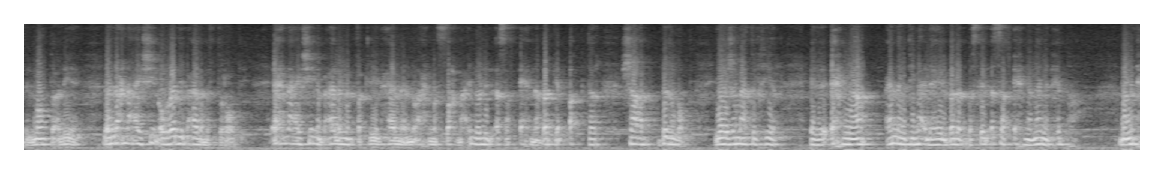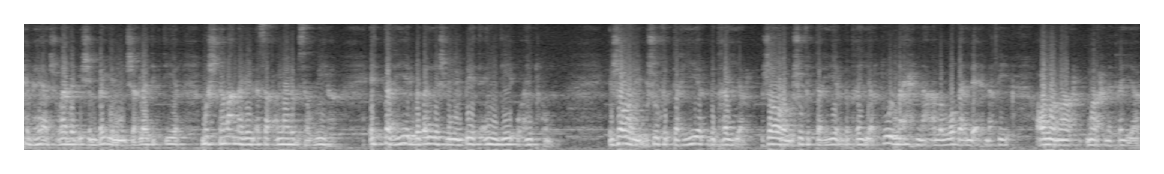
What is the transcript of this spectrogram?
بالمنطقة ليه؟ لأنه إحنا عايشين already بعالم افتراضي. إحنا عايشين بعالم مفكرين حالنا إنه إحنا الصح مع إنه للأسف إحنا بركن أكثر شعب بغلط. يا جماعة الخير إحنا عندنا انتماء لهي البلد بس للأسف إحنا ما بنحبها. ما بنحبهاش وهذا الإشي مبين من شغلات كتير. مجتمعنا للأسف عماله بسويها. التغيير ببلش من البيت عندي وعندكم. جاري بشوف التغيير بتغير. جاره بشوف التغيير بتغير. طول ما إحنا على الوضع اللي إحنا فيه عمرنا ما رح نتغير.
